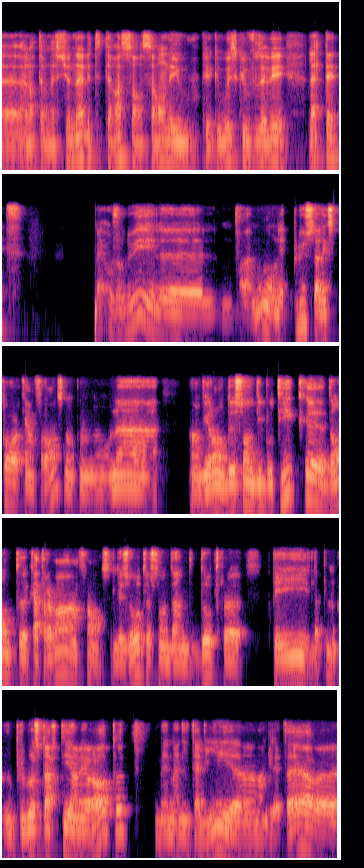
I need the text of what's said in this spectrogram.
euh, à l'international, etc., ça, ça, en est où? Où est-ce que vous avez la tête? Aujourd'hui, voilà, nous on est plus à l'export qu'en France, donc on a environ 210 boutiques, dont 80 en France. Les autres sont dans d'autres pays, la plus, grosse partie en Europe, même en Italie, en Angleterre, euh,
